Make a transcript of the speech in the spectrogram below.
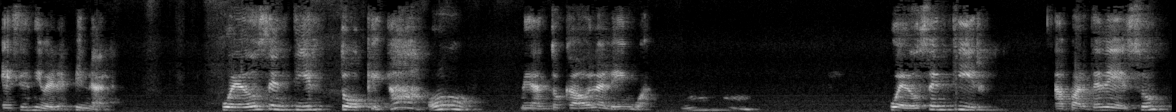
Ese es nivel espinal. Puedo sentir toque. Oh, me han tocado la lengua. Mm. Puedo sentir, aparte de eso,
